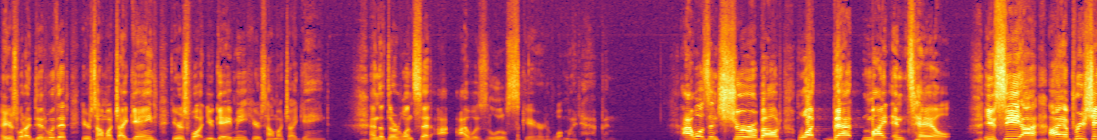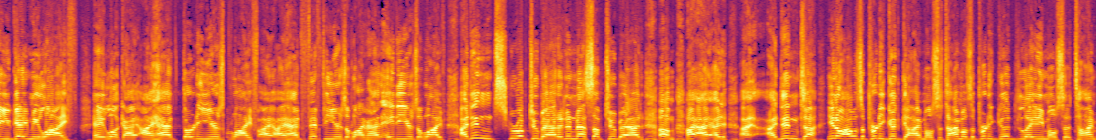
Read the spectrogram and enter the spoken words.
here's what I did with it, here's how much I gained, here's what you gave me, here's how much I gained. And the third one said, I, I was a little scared of what might happen. I wasn't sure about what that might entail. You see, I, I appreciate you gave me life. Hey, look, I, I had 30 years of life. I, I had 50 years of life. I had 80 years of life. I didn't screw up too bad. I didn't mess up too bad. Um, I, I, I, I didn't, uh, you know, I was a pretty good guy most of the time. I was a pretty good lady most of the time.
